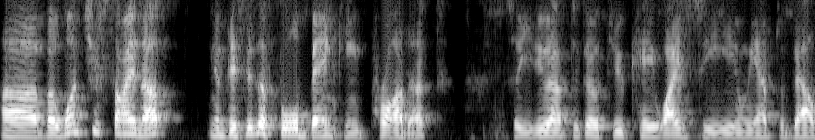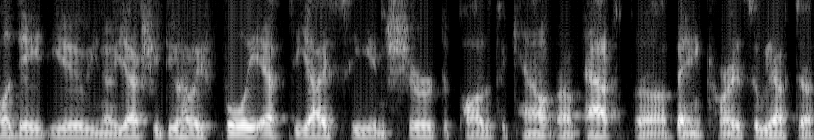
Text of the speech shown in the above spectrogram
Uh, but once you sign up, and this is a full banking product. So you do have to go through KYC and we have to validate you. You know, you actually do have a fully FDIC insured deposit account um, at a bank, right? So we have to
